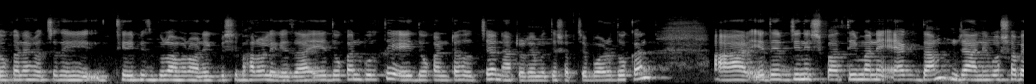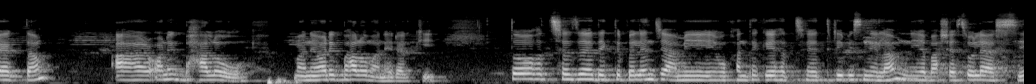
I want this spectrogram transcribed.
দোকানের হচ্ছে এই থ্রি পিসগুলো আমার অনেক বেশি ভালো লেগে যায়। এই দোকান বলতে এই দোকানটা হচ্ছে নাটোরের মধ্যে সবচেয়ে বড় দোকান। আর এদের জিনিসপাতি মানে একদম যা নিব সব একদম আর অনেক ভালো মানে অনেক ভালো মানের আর কি। তো হচ্ছে যে দেখতে পেলেন যে আমি ওখান থেকে হচ্ছে থ্রি পিস নিলাম, নিয়ে বাসায় চলে আসছি।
